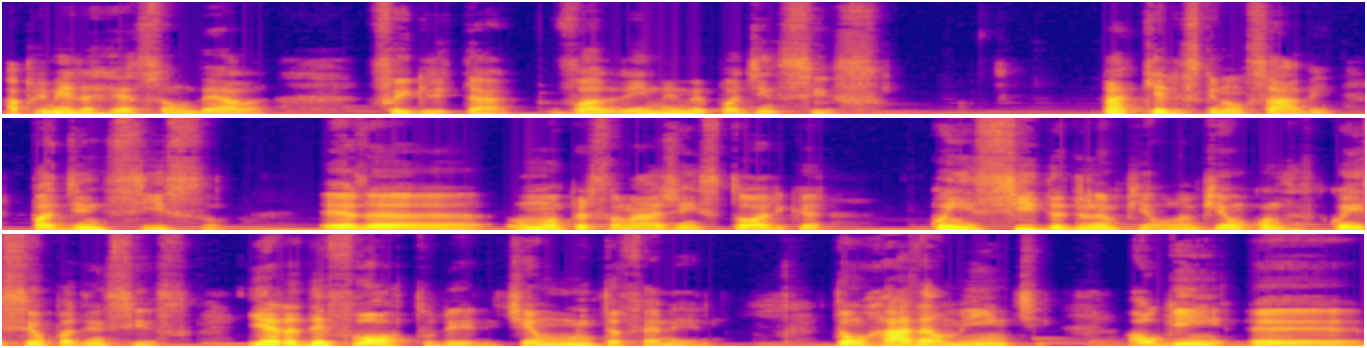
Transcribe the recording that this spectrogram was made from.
a primeira reação dela foi gritar: "Valei-me meu Padim Cisso". Para aqueles que não sabem, Padim Cisso era uma personagem histórica conhecida de Lampião. Lampião conheceu Padre Cisso e era devoto dele, tinha muita fé nele. Então, raramente alguém é,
